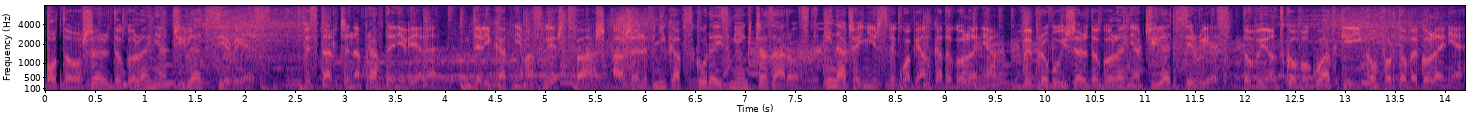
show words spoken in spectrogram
Oto żel do golenia Gillette Series. Wystarczy naprawdę niewiele. Delikatnie masujesz twarz, a żel wnika w skórę i zmiękcza zarost. Inaczej niż zwykła pianka do golenia. Wypróbuj żel do golenia Gillette Series. To wyjątkowo gładkie i komfortowe golenie.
